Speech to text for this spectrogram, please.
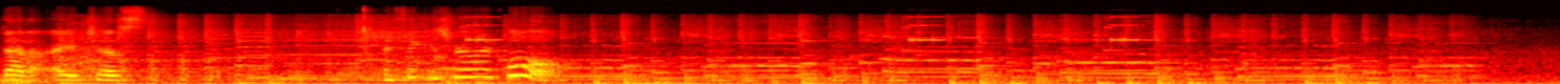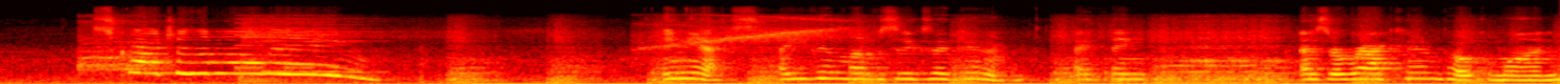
that I just, I think it's really cool. Scratches evolving! And yes, I even love Zigzagoon. I think as a raccoon Pokemon.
